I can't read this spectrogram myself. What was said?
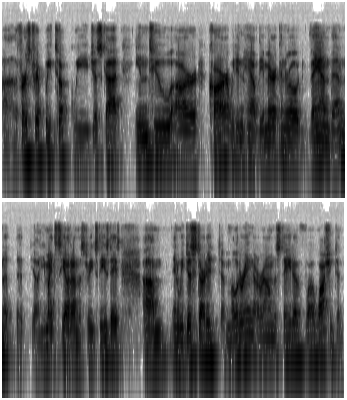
Uh, the first trip we took, we just got into our car. We didn't have the American Road van then that, that uh, you might see out on the streets these days. Um, and we just started motoring around the state of uh, Washington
